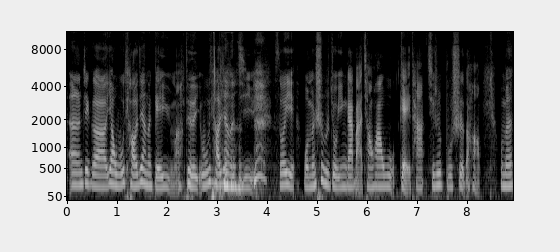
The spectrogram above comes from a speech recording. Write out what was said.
嗯，这个要无条件的给予嘛，对的，无条件的给予，所以我们是不是就应该把强化物给他？其实不是的哈，我们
